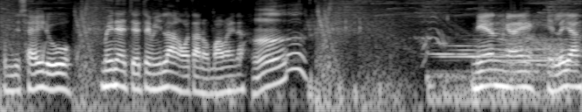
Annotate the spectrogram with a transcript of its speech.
ผมจะใช้ให้ดู ไม่แน่ใจจะมีร่างอวตารออกมาไหมนะ Huh? เนียนไง เห็นแล้วยัง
